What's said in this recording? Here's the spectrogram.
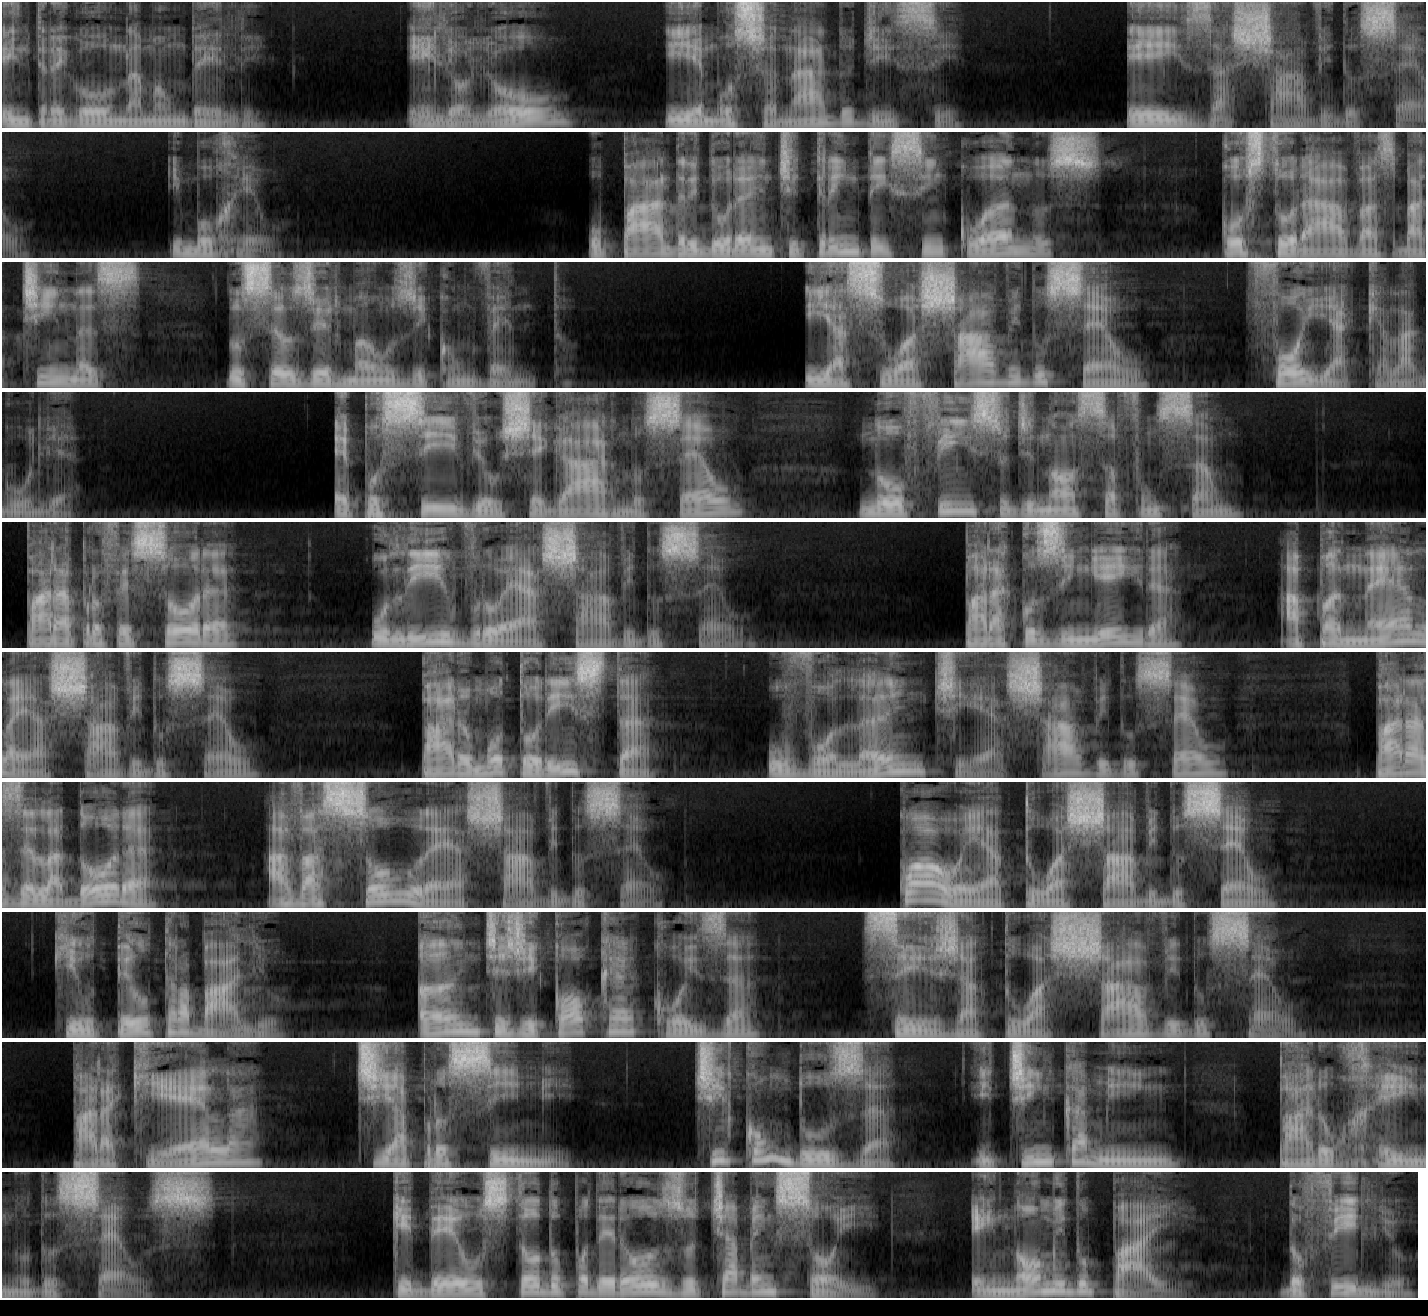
entregou na mão dele. Ele olhou e, emocionado, disse: Eis a chave do céu. E morreu. O padre, durante 35 anos, costurava as batinas dos seus irmãos de convento. E a sua chave do céu foi aquela agulha. É possível chegar no céu no ofício de nossa função. Para a professora, o livro é a chave do céu. Para a cozinheira, a panela é a chave do céu. Para o motorista, o volante é a chave do céu. Para a zeladora, a vassoura é a chave do céu. Qual é a tua chave do céu? Que o teu trabalho, antes de qualquer coisa, seja a tua chave do céu, para que ela te aproxime, te conduza e te encaminhe para o reino dos céus. Que Deus Todo-Poderoso te abençoe, em nome do Pai, do Filho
